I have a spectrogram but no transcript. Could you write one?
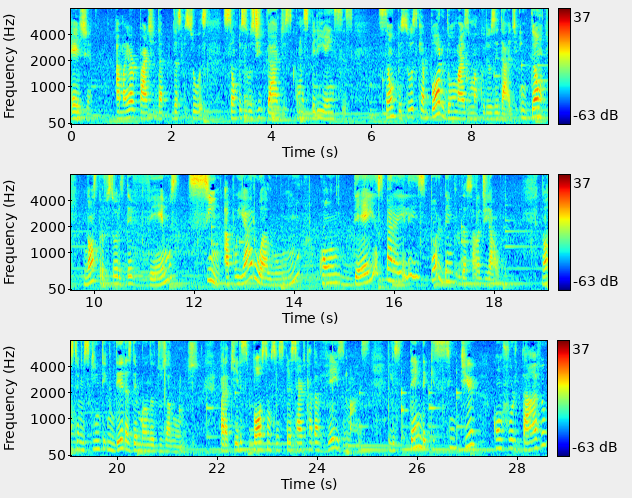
EJA, a maior parte da, das pessoas, são pessoas de idades, com experiências, são pessoas que abordam mais uma curiosidade. Então, nós professores devemos sim apoiar o aluno com ideias para ele expor dentro da sala de aula. Nós temos que entender as demandas dos alunos para que eles possam se expressar cada vez mais. Eles têm que se sentir confortável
